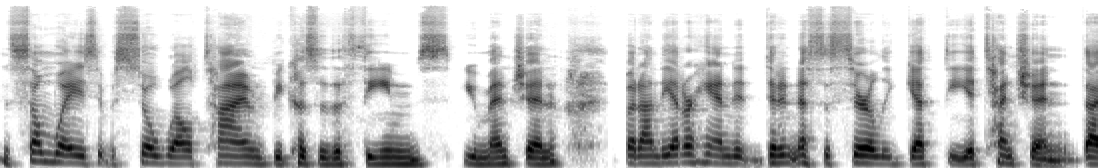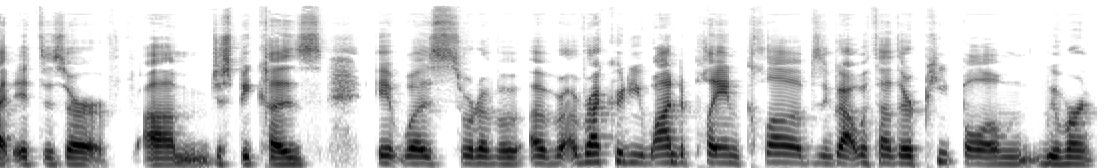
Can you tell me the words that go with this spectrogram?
in some ways it was so well timed because of the themes you mentioned but on the other hand it didn't necessarily get the attention that it deserved um, just because it was sort of a, a, record you wanted to play in clubs and go out with other people and we weren't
